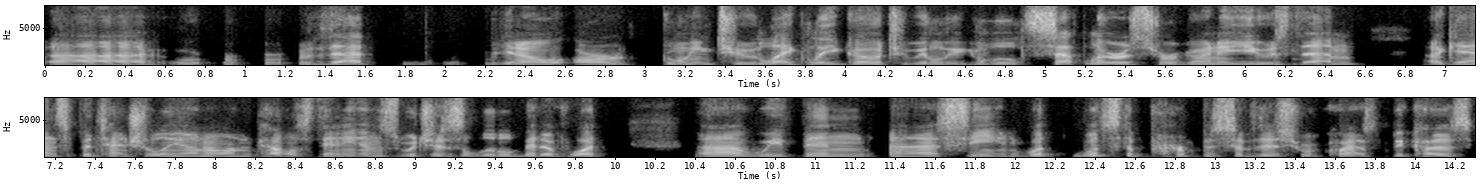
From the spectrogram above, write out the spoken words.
that you know are going to likely go to illegal settlers who are going to use them against potentially unarmed Palestinians, which is a little bit of what uh, we've been uh, seeing. What what's the purpose of this request? Because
